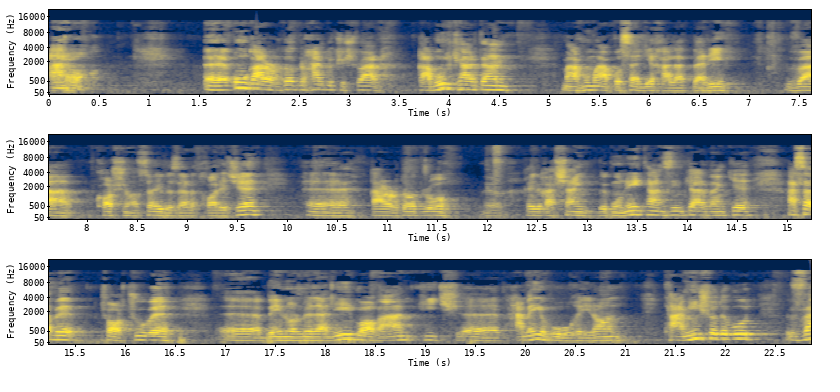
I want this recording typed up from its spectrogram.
عراق. اون قرارداد رو هر دو کشور قبول کردن. مرحوم عباس علی خلطبری و کارشناسای وزارت خارجه قرارداد رو خیلی قشنگ به گونه تنظیم کردن که حسب چارچوب بین المللی واقعا هیچ همه حقوق ایران تأمین شده بود و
